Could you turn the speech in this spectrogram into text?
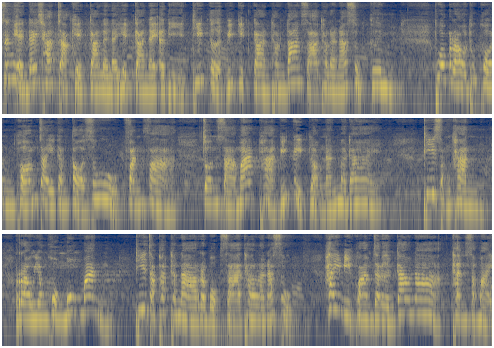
ซึ่งเห็นได้ชัดจากเหตุการณ์หลาย ๆ เหตุการณ์ในอดีตที่เกิดวิกฤตการณ์ทางด้านสาธารณสุขขึ้น พวกเราทุกคนพร้อมใจกันต่อสู้ ฟันฝ่า จนสามารถผ่านวิกฤตเหล่านั้นมาได้ ที่สำคัญเรายังคงมุ่งมั่นที่จะพัฒนาระบบสาธารณสุข ให้มีความเจริญก้าวหน้า ทันสมัย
